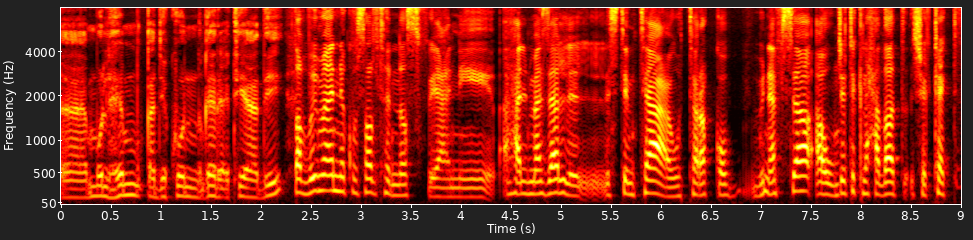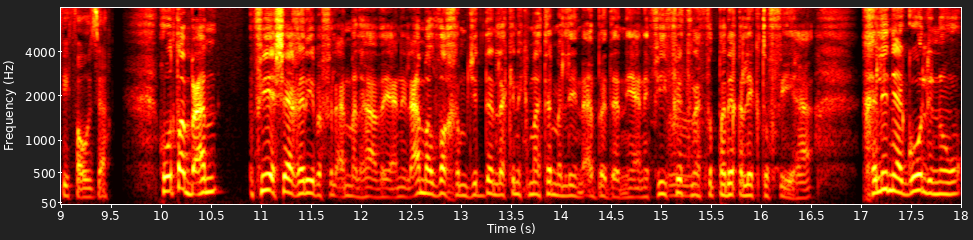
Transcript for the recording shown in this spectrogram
آه، ملهم قد يكون غير اعتيادي. طب بما أنك وصلت النصف يعني هل ما زال الاستمتاع والترقب بنفسه أو جتك لحظات شككت في فوزه؟ هو طبعا في أشياء غريبة في العمل هذا يعني العمل ضخم جدا لكنك ما تملين ابدا يعني في فتنة في الطريقة اللي يكتب فيها. خليني أقول إنه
